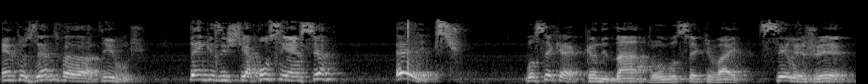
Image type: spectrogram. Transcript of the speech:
Entre os entes federativos tem que existir a consciência. Ei, você que é candidato ou você que vai se eleger,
